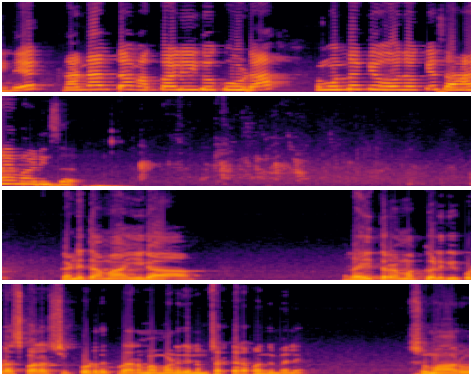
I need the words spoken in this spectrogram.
ಇದೆ. ನನ್ನಂಥ ಮಕ್ಕಳಿಗೂ ಕೂಡ ಮುಂದಕ್ಕೆ ಓದೋಕ್ಕೆ ಸಹಾಯ ಮಾಡಿ, ಸರ್. ಖಂಡಿತಮ್ಮ, ಈಗ ರೈತರ ಮಕ್ಕಳಿಗೆ ಕೂಡ ಸ್ಕಾಲರ್ಶಿಪ್ ಕೊಡೋದಕ್ಕೆ ಪ್ರಾರಂಭ ಮಾಡಿದೆ ನಮ್ಮ ಸರ್ಕಾರ ಬಂದ ಮೇಲೆ. ಸುಮಾರು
